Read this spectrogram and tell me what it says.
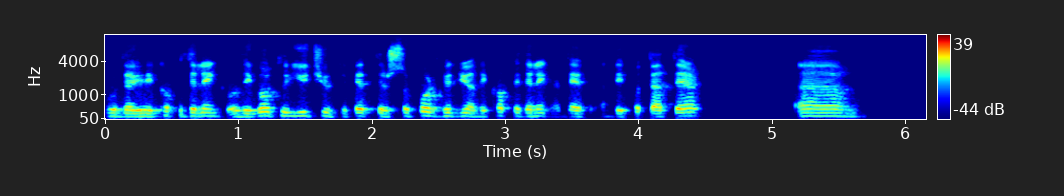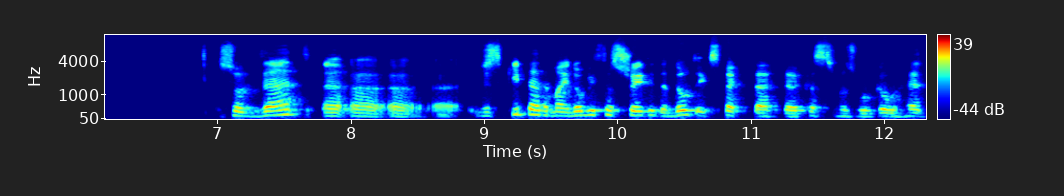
where they copy the link, or they go to YouTube to get their support video and they copy the link and they, and they put that there. Um, so that uh, uh, uh, uh just keep that in mind. Don't be frustrated and don't expect that the customers will go ahead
